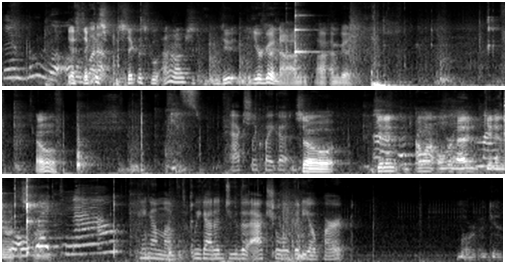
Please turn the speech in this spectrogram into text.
cream, boo roll. Yeah, stick one this, up. stick this food. I don't know. Just do. You're good now. I'm, I- I'm good. Oh, It's actually quite good. so get in. I want overhead. Get in there with the spoon. Right now. Hang on, love. We gotta do the actual video part. More again.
